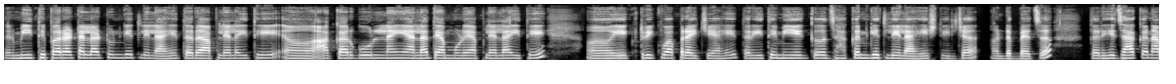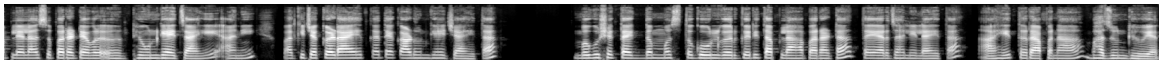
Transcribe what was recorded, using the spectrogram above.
तर मी इथे पराठा लाटून घेतलेला आहे. तर आपल्याला इथे आकार गोल नाही आला त्यामुळे आपल्याला इथे एक ट्रिक वापरायची आहे. तर इथे मी एक झाकण घेतलेलं आहे स्टीलच्या डब्याचं. तर हे झाकण आपल्याला असं पराठ्यावर ठेवून घ्यायचं आहे आणि बाकीच्या कडा आहेत का त्या काढून घ्यायच्या आहेत बघू शकता एकदम मस्त गोल गरगरीत आपला हा पराठा तयार झालेला आहे आहे. तर आपण हा भाजून घेऊयात.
